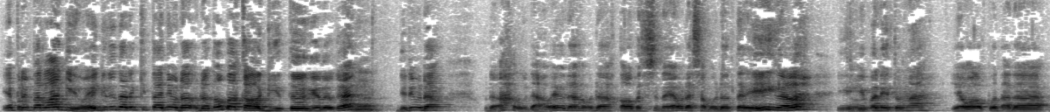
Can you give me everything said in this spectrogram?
ya prepare lagi weh gitu dari kitanya udah udah tahu bakal gitu gitu kan. Nah. jadi udah udah ah udah we udah udah kalau bahasa Sundanya udah sabodo teuing lah. I- event itu mah ya walaupun ada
